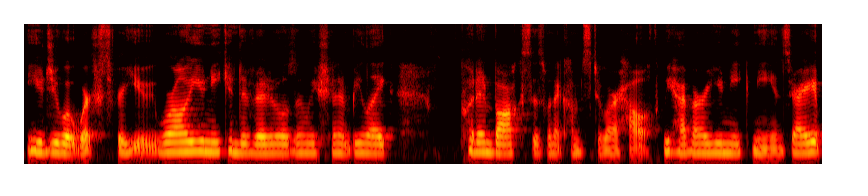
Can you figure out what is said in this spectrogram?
You do what works for you. We're all unique individuals and we shouldn't be like put in boxes when it comes to our health. We have our unique needs, right?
